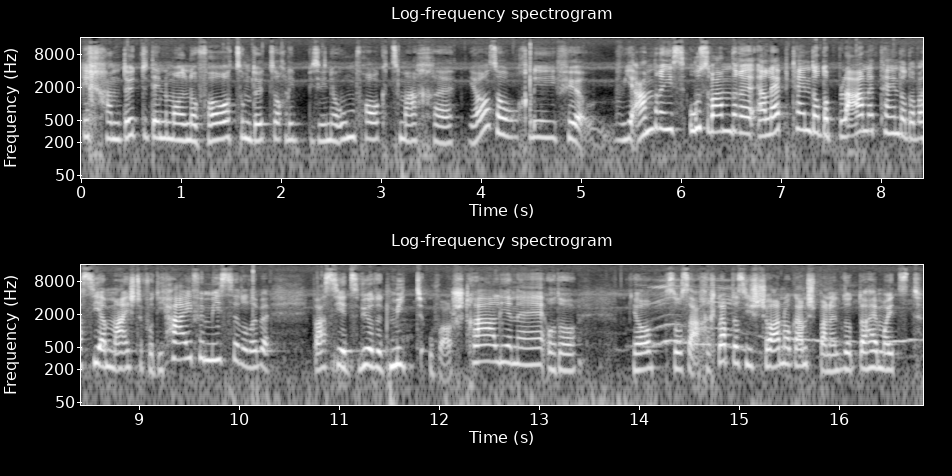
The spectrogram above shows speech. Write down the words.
Ich kann dort dann mal noch vor, um dort so ein bisschen eine Umfrage zu machen, ja, so ein bisschen für, wie andere Auswandern erlebt haben oder geplant haben oder was sie am meisten von die vermissen oder eben, was sie jetzt würden mit auf Australien nehmen oder ja, so Sachen. Ich glaube, das ist schon auch noch ganz spannend und da haben wir jetzt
